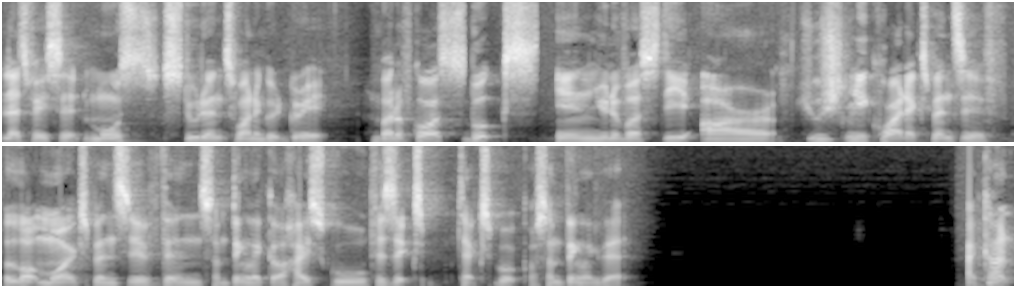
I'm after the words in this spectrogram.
let's face it, most students want a good grade. But of course, books in university are usually quite expensive, a lot more expensive than something like a high school physics textbook or something like that. I can't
